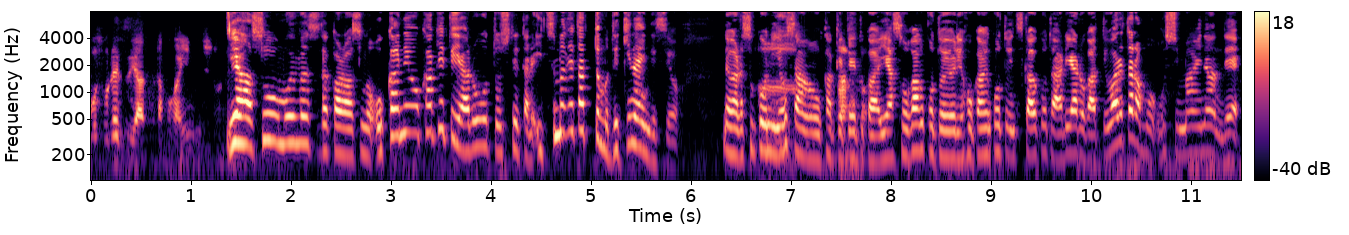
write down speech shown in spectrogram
恐れずやった方がいいんでしょうね。いや、そう思います。だから、そのお金をかけてやろうとしてたらいつまで経ってもできないんですよ。だからそこに予算をかけてとか、いや、そがんことより他のことに使うことありやろがって言われたらもうおしまいなんで、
